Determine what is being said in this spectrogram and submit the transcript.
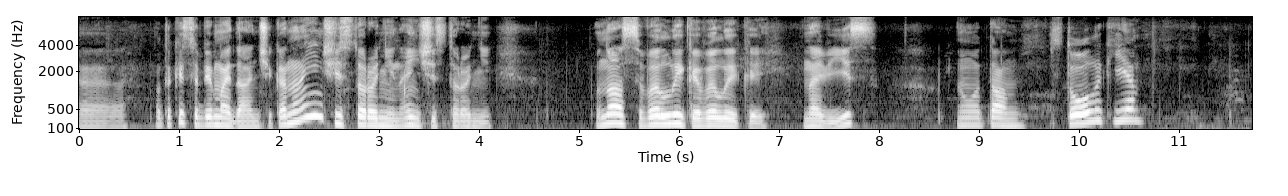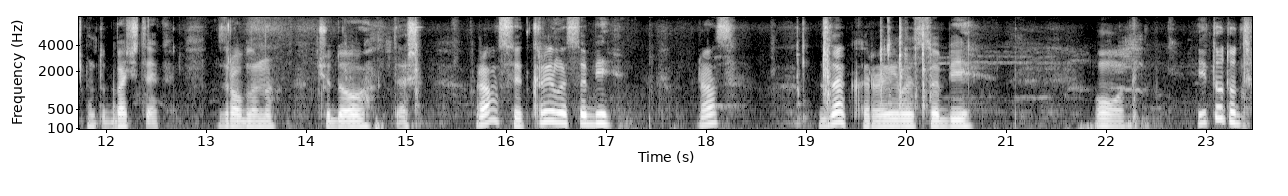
Е, отакий собі майданчик. А на іншій стороні, на іншій стороні у нас великий-великий навіс. Ну, там столик є. Тут бачите, як зроблено чудово теж. Раз, відкрили собі. Раз. Закрили собі. От. І тут от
